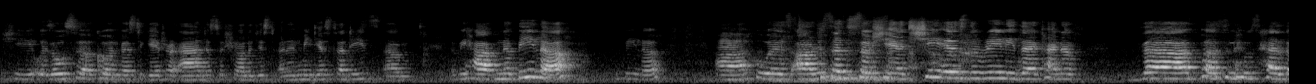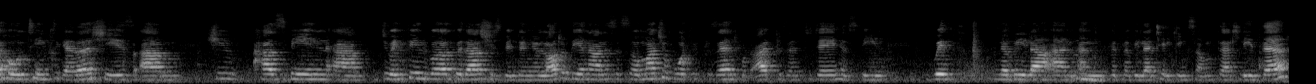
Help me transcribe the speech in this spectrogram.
She was also a co-investigator and a sociologist and in media studies. Um, we have Nabila, Nabila, uh, who is our research associate. She is the really the kind of the person who's held the whole team together. She's um, she has been um, doing field work with us. She's been doing a lot of the analysis. So much of what we present, what I present today, has been with Nabila and, and with Nabila taking some of that lead there.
